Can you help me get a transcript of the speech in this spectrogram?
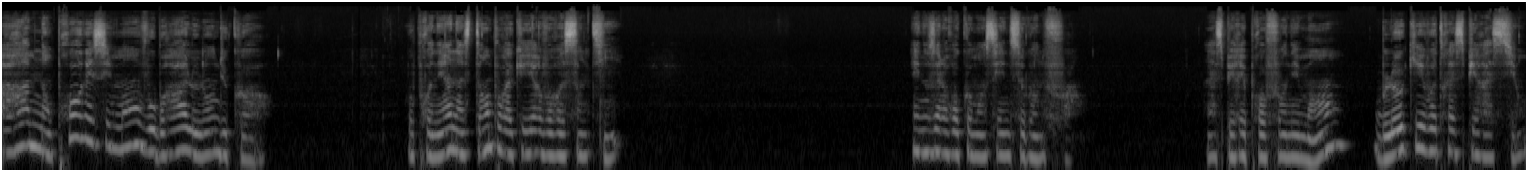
en ramenant progressivement vos bras le long du corps. Vous prenez un instant pour accueillir vos ressentis. Et nous allons recommencer une seconde fois. Inspirez profondément, bloquez votre respiration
